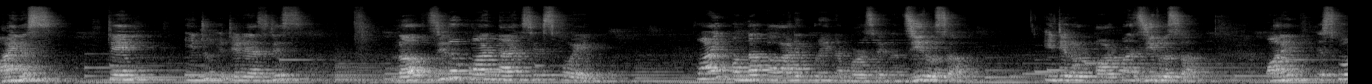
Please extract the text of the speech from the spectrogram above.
minus 10 into 10 as it is log 0.9648 point भन्दा अगाडि कुनै नम्बर छैन जिरो छ। इन्टिग्रल पार्टमा जिरो छ। भने यसको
